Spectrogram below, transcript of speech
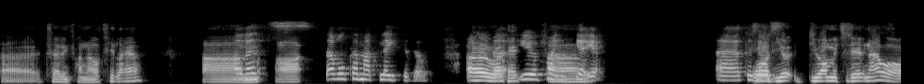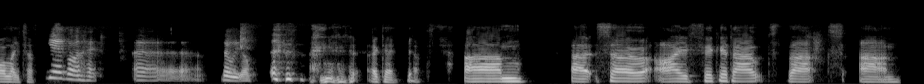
uh, trailing finality layer. Oh, um, oh, that's uh, that will come up later, though. Oh, uh, okay. you're fine. yeah, um, yeah. Uh, well, was... do, you, do you want me to do it now or later? Yeah, go ahead. Uh, there we go. okay, yeah. Um, uh, so I figured out that um,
